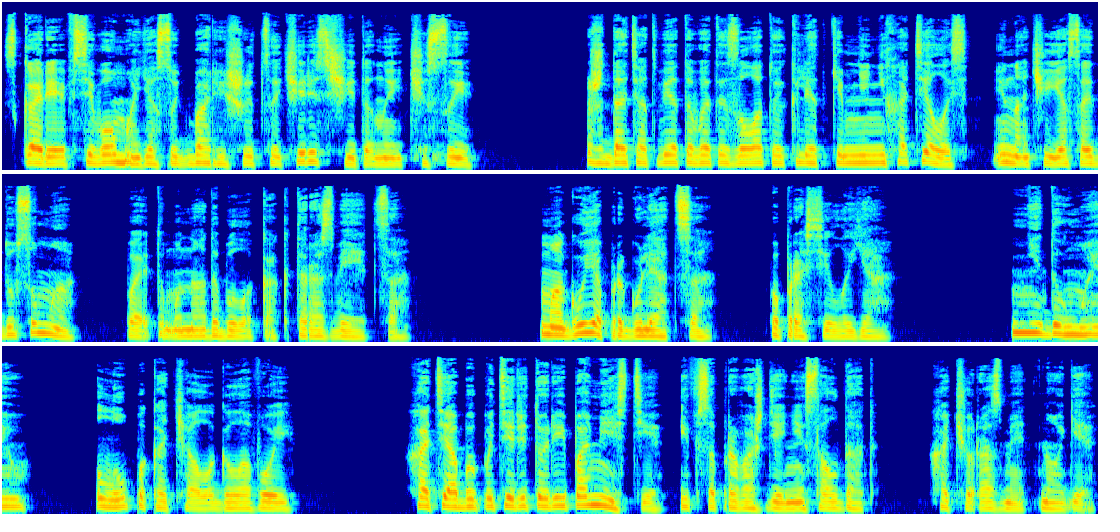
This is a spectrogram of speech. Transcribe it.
Скорее всего, моя судьба решится через считанные часы. Ждать ответа в этой золотой клетке мне не хотелось, иначе я сойду с ума, поэтому надо было как-то развеяться. «Могу я прогуляться?» — попросила я. «Не думаю», — Лу покачала головой. Хотя бы по территории поместья и в сопровождении солдат. Хочу размять ноги.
